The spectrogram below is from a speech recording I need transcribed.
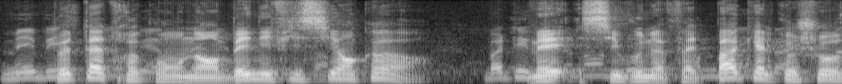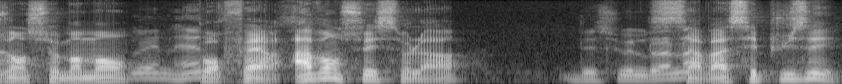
peut-être qu'on en bénéficie encore. Mais si vous ne faites pas quelque chose en ce moment pour faire avancer cela, ça va s'épuiser.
